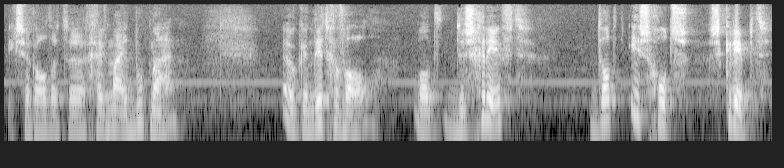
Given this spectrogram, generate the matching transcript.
Ik zeg altijd, eh, geef mij het boek maar. Ook in dit geval. Want de schrift, dat is Gods script.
